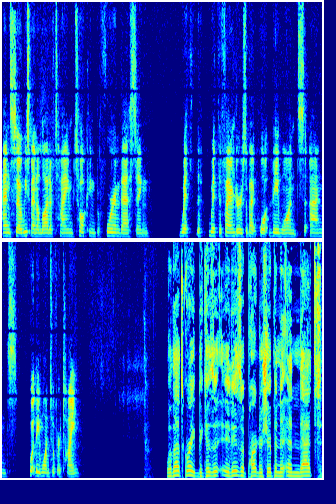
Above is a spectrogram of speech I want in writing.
And so we spend a lot of time talking before investing with the with the founders about what they want and what they want over time. Well, that's great because it is a partnership, and and that's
